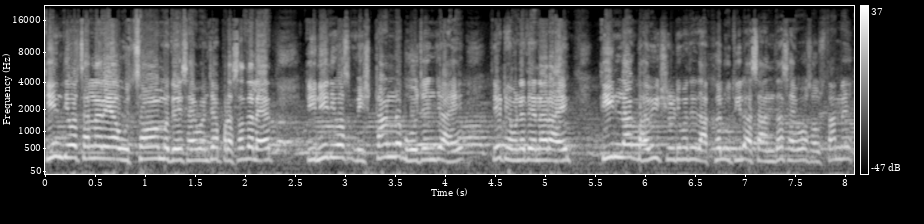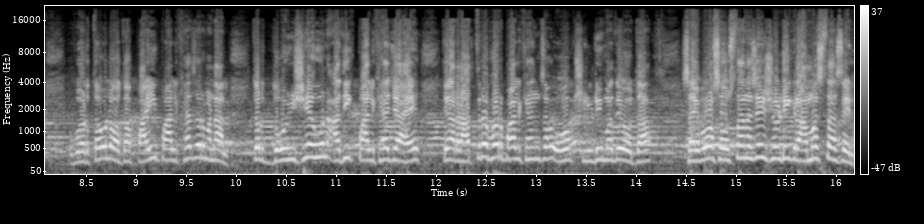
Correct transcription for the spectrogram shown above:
तीन दिवस चालणाऱ्या या उत्सवामध्ये साहेबांच्या प्रसादालयात तिन्ही दिवस मिष्ठान्न भोजन जे आहे ते ठेवण्यात येणार आहे. तीन लाख भाविक शिर्डीमध्ये दाखल होतील असा अंदाज साहेब संस्थांनी वर्तवला होता. पायी पालख्या जर म्हणाल तर दोनशेहून अधिक पालख्या ज्या आहेत त्या रात्रभर पालख्यांचा ओघ शिर्डीमध्ये होता. साईबाबा संस्थान असेल शिर्डी ग्रामस्थ असेल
